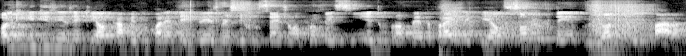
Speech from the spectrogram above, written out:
Olha o que, diz em Ezequiel, capítulo 43, versículo 7, uma profecia de um profeta para Ezequiel sobre o templo. E olha o que ele fala.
